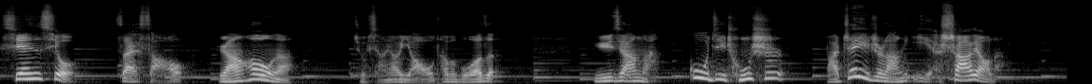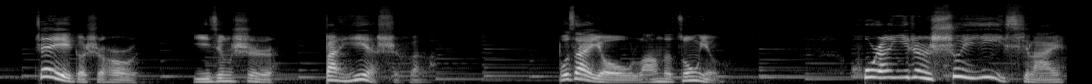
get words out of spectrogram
先嗅。再扫，然后呢，就想要咬他的脖子。于江啊，故技重施，把这只狼也杀掉了。这个时候已经是半夜时分了，不再有狼的踪影。忽然一阵睡意袭来，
